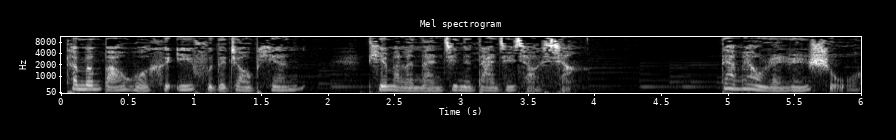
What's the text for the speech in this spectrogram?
他们把我和衣服的照片贴满了南京的大街小巷，但没有人认识我，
